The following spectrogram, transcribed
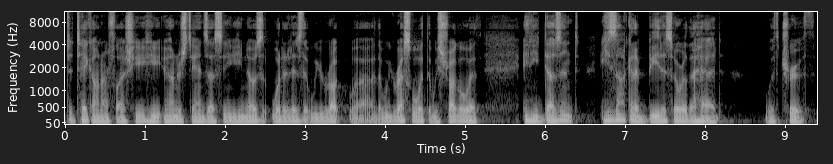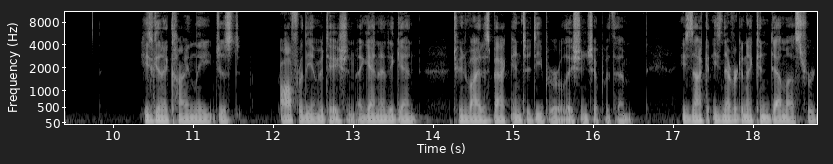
to take on our flesh. He he understands us and he knows what it is that we uh, that we wrestle with, that we struggle with, and he doesn't. He's not going to beat us over the head with truth. He's going to kindly just offer the invitation again and again to invite us back into deeper relationship with him. He's not. He's never going to condemn us for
